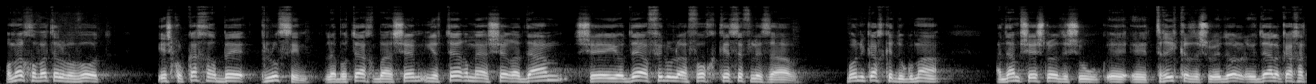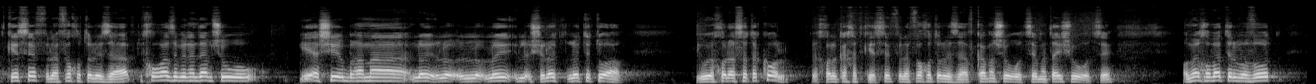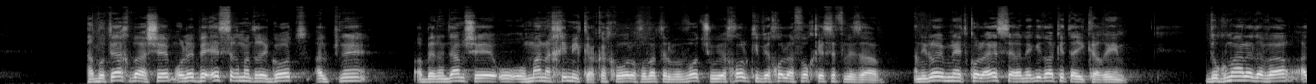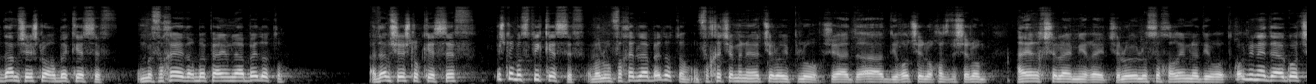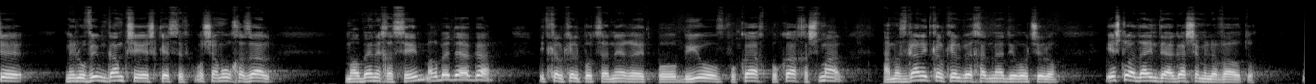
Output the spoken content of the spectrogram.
אומר חובת הלבבות, יש כל כך הרבה פלוסים לבוטח בהשם, יותר מאשר אדם שיודע אפילו להפוך כסף לזהב. בואו ניקח כדוגמה, אדם שיש לו איזשהו אה, אה, טריק כזה שהוא יודע, יודע לקחת כסף ולהפוך אותו לזהב, לכאורה זה בן אדם שהוא יהיה עשיר ברמה לא, לא, לא, לא, שלא לא תתואר. הוא יכול לעשות הכל, הוא יכול לקחת כסף ולהפוך אותו לזהב כמה שהוא רוצה, מתי שהוא רוצה. אומר חובת הלבבות, הבוטח בהשם עולה בעשר מדרגות על פני הבן אדם שהוא אומן הכימיקה, כך קורא לו חובת הלבבות, שהוא יכול כביכול להפוך כסף לזהב. אני לא אמנה את כל העשר, אני אגיד רק את העיקריים. דוגמה לדבר, אדם שיש לו הרבה כסף, הוא מפחד הרבה פעמים לאבד אותו. אדם שיש לו כסף, יש לו מספיק כסף, אבל הוא מפחד לאבד אותו. הוא מפחד שהמניות שלו ייפלו, שהדירות שלו, חס ושלום, הערך שלהם ירד, שלא יהיו לו סוחרים לדירות. כל מיני דאגות שמלווים גם כשיש כסף. כמו שאמרו חז"ל, מרבה נכסים, מרבה דאגה. התקלקל פה צנרת, פה ביוב, פה כך, פה כך, חשמל. המזגן התקלקל באחד מהדירות שלו. יש לו עדיין דאגה שמלווה אותו.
